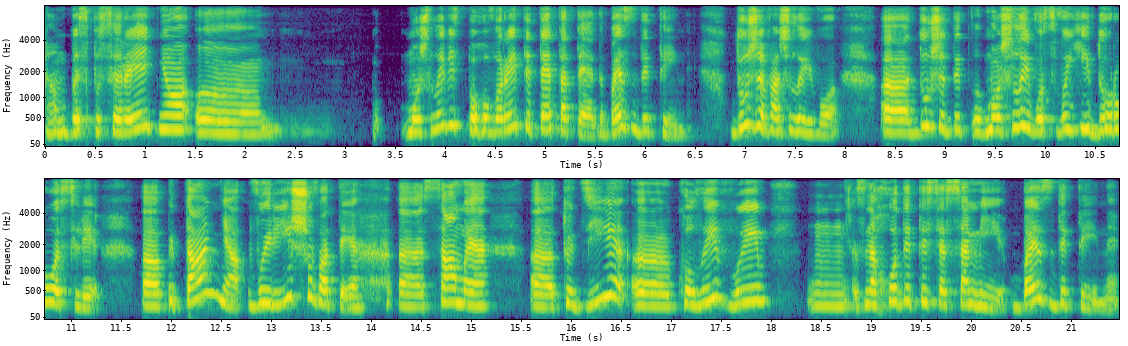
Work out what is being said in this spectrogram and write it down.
ем, безпосередньо е, можливість поговорити тет-а-тет без дитини. Дуже важливо, е, дуже можливо свої дорослі е, питання вирішувати е, саме тоді, коли ви м, знаходитеся самі, без дитини.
